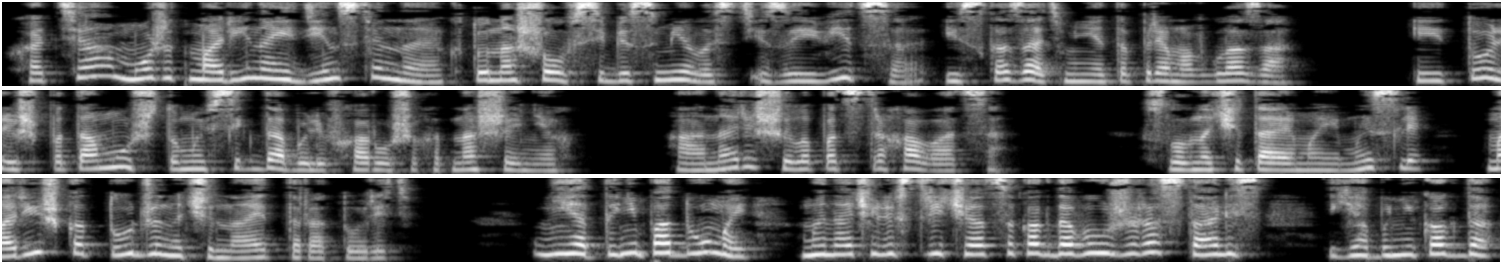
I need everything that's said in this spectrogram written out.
Хотя, может, Марина единственная, кто нашел в себе смелость и заявиться, и сказать мне это прямо в глаза. И то лишь потому, что мы всегда были в хороших отношениях, а она решила подстраховаться. Словно читая мои мысли, Маришка тут же начинает тараторить. «Нет, ты не подумай, мы начали встречаться, когда вы уже расстались. Я бы никогда,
